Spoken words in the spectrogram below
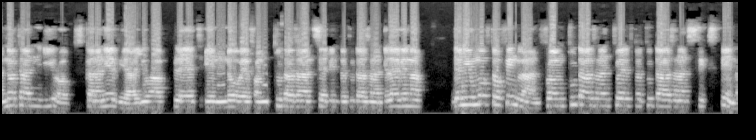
uh, Northern Europe, Scandinavia. You have played in Norway from 2007 to 2011. uh, Then you moved to Finland from 2012 to 2016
